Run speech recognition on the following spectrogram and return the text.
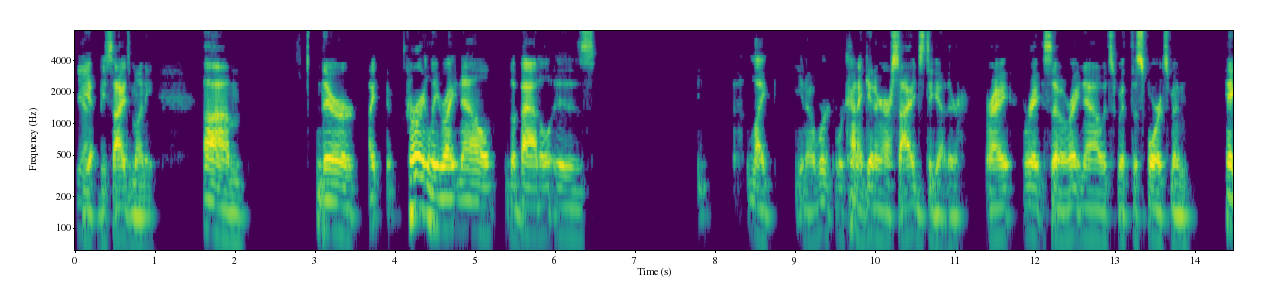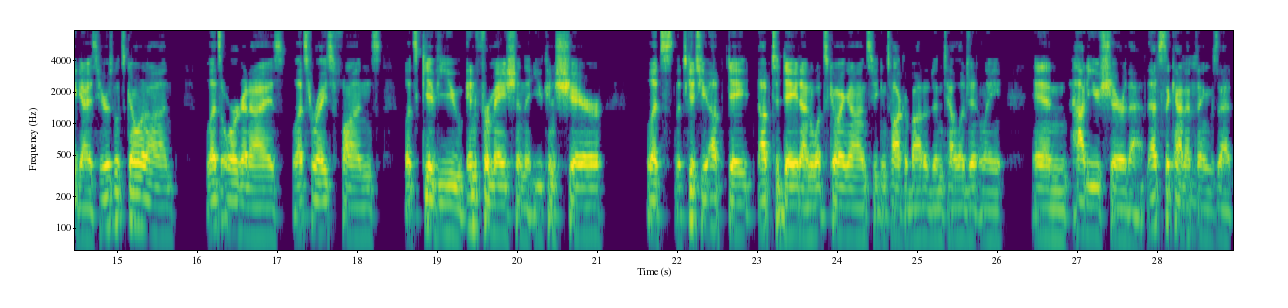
Yeah. yeah, besides money? Um, there I currently right now the battle is like, you know, we're we're kind of getting our sides together, right? Right. So right now it's with the sportsmen. Hey guys, here's what's going on. Let's organize, let's raise funds, let's give you information that you can share let's let's get you update up to date on what's going on so you can talk about it intelligently and how do you share that that's the kind of Mhm. things that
